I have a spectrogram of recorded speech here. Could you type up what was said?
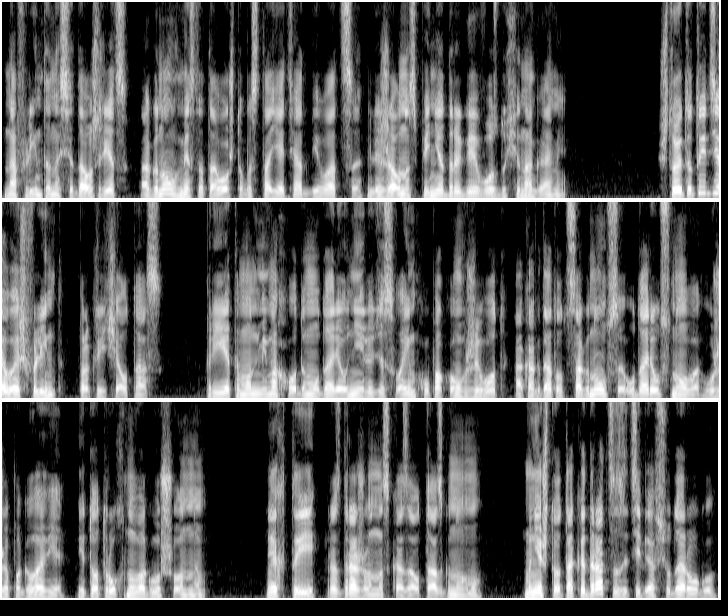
На Флинта наседал жрец, а гном вместо того, чтобы стоять и отбиваться, лежал на спине, дрыгая в воздухе ногами. «Что это ты делаешь, Флинт?» — прокричал Тасс. При этом он мимоходом ударил нелюдя своим хупаком в живот, а когда тот согнулся, ударил снова, уже по голове, и тот рухнул оглушенным. «Эх ты!» — раздраженно сказал Таз гному. «Мне что, так и драться за тебя всю дорогу?»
